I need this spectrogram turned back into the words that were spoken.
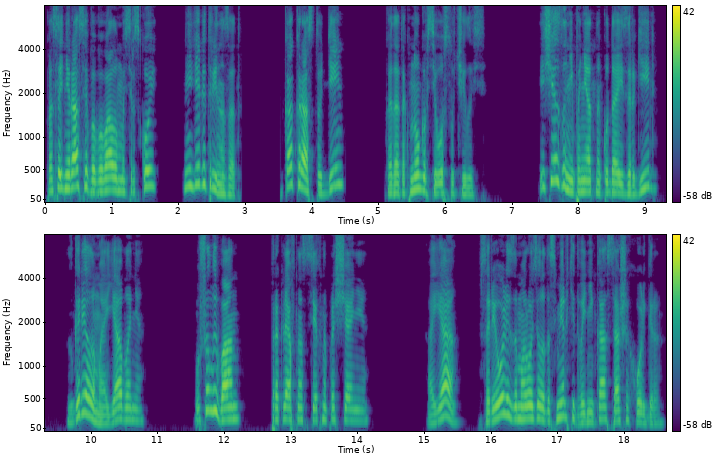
Последний раз я побывала в мастерской недели три назад. Как раз тот день, когда так много всего случилось. Исчезла непонятно куда Изергиль, сгорела моя яблоня. Ушел Иван, прокляв нас всех на прощание. А я в Сариоле заморозила до смерти двойника Саши Хольгера.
